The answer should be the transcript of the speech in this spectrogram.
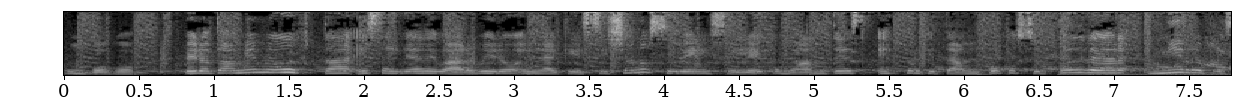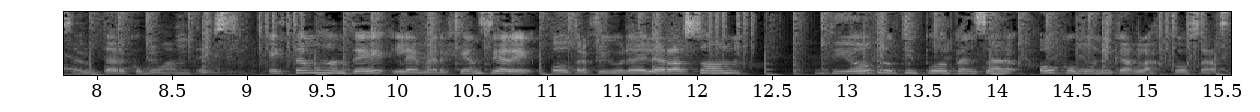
un poco. Pero también me gusta esa idea de barbero en la que si ya no se ve ni se lee como antes es porque tampoco se puede ver ni representar como antes. Estamos ante la emergencia de otra figura de la razón, de otro tipo de pensar o comunicar las cosas.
